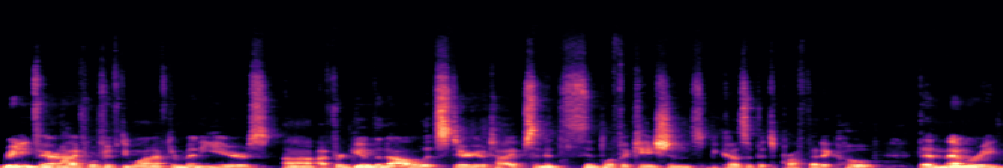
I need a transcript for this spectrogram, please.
reading Fahrenheit 451 after many years, uh, I forgive the novel its stereotypes and its simplifications because of its prophetic hope that memory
